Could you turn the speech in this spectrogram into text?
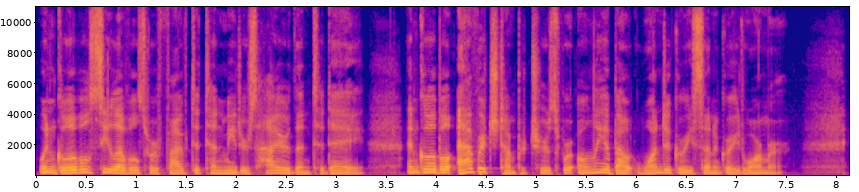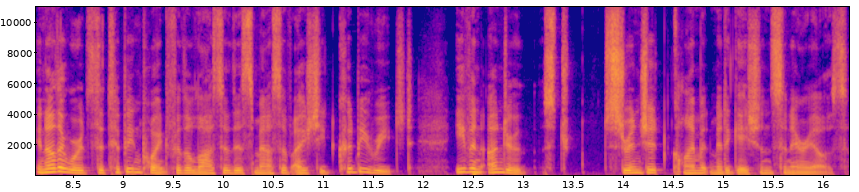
when global sea levels were 5 to 10 meters higher than today, and global average temperatures were only about 1 degree centigrade warmer. In other words, the tipping point for the loss of this massive ice sheet could be reached even under st- stringent climate mitigation scenarios.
